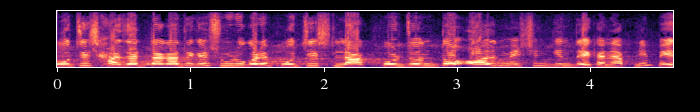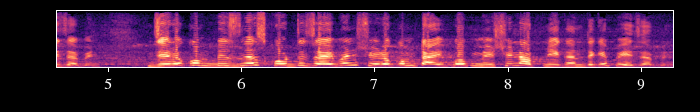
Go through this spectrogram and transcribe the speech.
পঁচিশ হাজার টাকা থেকে শুরু করে পঁচিশ লাখ পর্যন্ত অল মেশিন কিন্তু এখানে আপনি পেয়ে যাবেন। যেরকম বিজনেস করতে চাইবেন সেরকম টাইপ অফ মেশিন আপনি এখান থেকে পেয়ে যাবেন।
